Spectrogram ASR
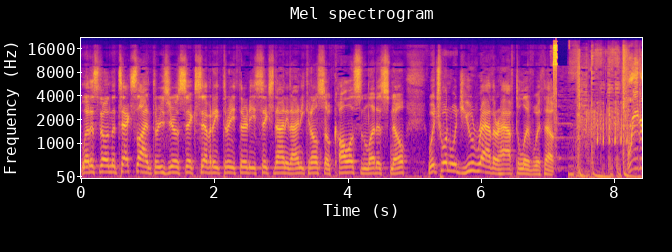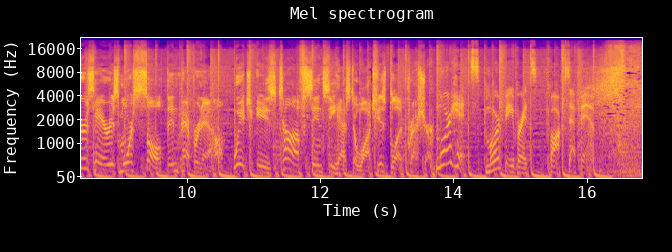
Let us know in the text line 306 783 3699. You can also call us and let us know which one would you rather have to live without. Reader's hair is more salt than pepper now, which is tough since he has to watch his blood pressure. More hits, more favorites. Fox FM.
